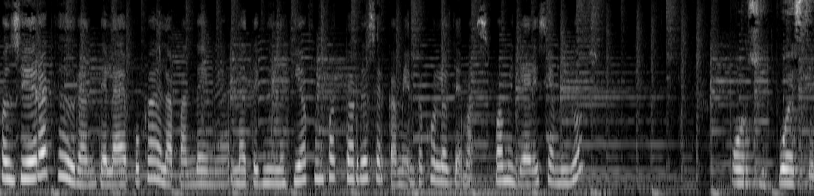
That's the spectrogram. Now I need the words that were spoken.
¿Considera que durante la época de la pandemia la tecnología fue un factor de acercamiento con los demás familiares y amigos? Por supuesto,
